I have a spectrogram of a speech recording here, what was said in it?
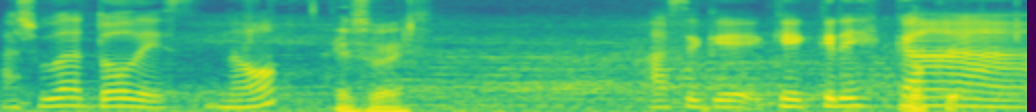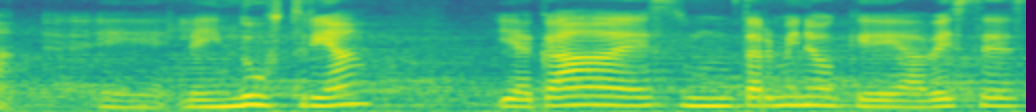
ayuda a todos, ¿no? Eso es. Hace que, crezca eh, la industria, y acá es un término que a veces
